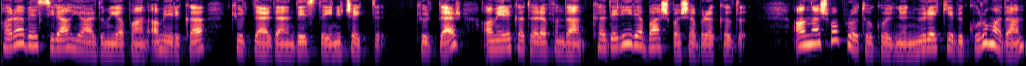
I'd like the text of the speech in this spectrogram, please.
para ve silah yardımı yapan Amerika, Kürtlerden desteğini çekti. Kürtler Amerika tarafından kaderiyle baş başa bırakıldı. Anlaşma protokolünün mürekkebi kurumadan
